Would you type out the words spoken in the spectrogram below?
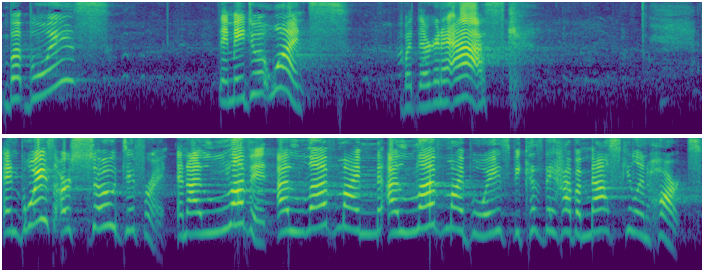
But boys, they may do it once, but they're gonna ask. And boys are so different, and I love it. I love my, I love my boys because they have a masculine heart.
